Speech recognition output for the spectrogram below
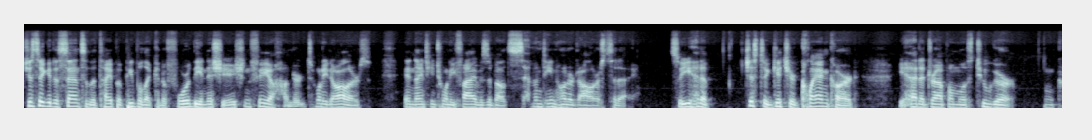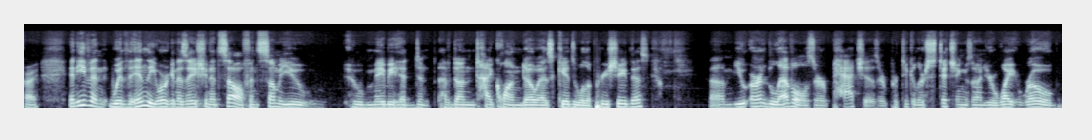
Just to get a sense of the type of people that could afford the initiation fee, $120 in 1925 is about $1,700 today. So you had to, just to get your Klan card, you had to drop almost two gur. Okay. And even within the organization itself, and some of you who maybe had have done taekwondo as kids will appreciate this. Um, you earned levels or patches or particular stitchings on your white robe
